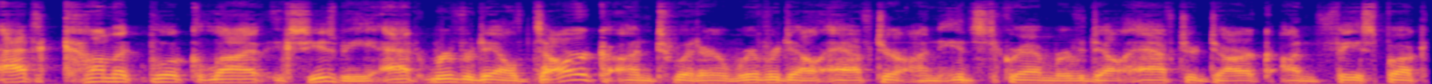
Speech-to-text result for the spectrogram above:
at Comic Book Live, excuse me, at Riverdale Dark on Twitter, Riverdale After on Instagram, Riverdale After Dark on Facebook,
